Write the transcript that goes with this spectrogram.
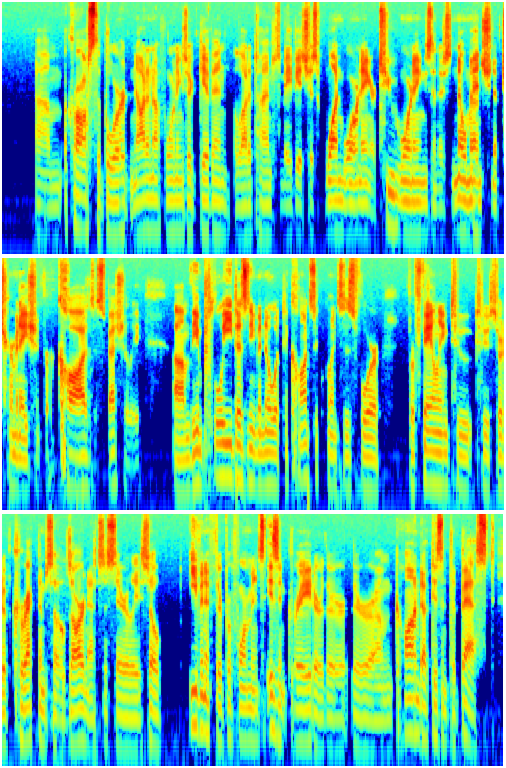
um, across the board. Not enough warnings are given. A lot of times, maybe it's just one warning or two warnings, and there's no mention of termination for cause, especially. Um, the employee doesn't even know what the consequences for for failing to to sort of correct themselves are necessarily. So even if their performance isn't great or their their um, conduct isn't the best,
